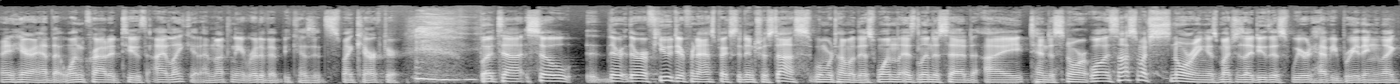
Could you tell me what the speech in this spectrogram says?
Right here, I have that one crowded tooth. I like it. I'm not going to get rid of it because it's my character. but uh, so there, there are a few different aspects that interest us when we're talking about this. One, as Linda said, I tend to snore. Well, it's not so much snoring as much as I do this weird heavy breathing, like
